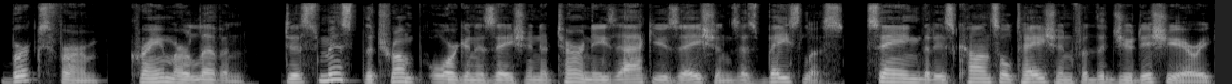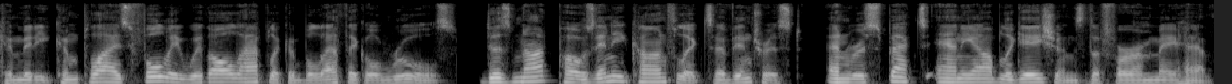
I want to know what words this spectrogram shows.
Berke's firm, Kramer Levin, dismissed the Trump Organization attorney's accusations as baseless, saying that his consultation for the Judiciary Committee complies fully with all applicable ethical rules, does not pose any conflicts of interest, and respects any obligations the firm may have.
